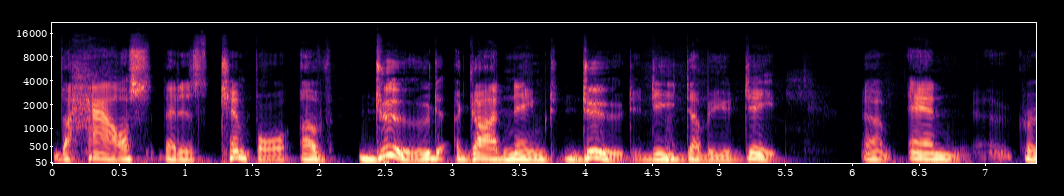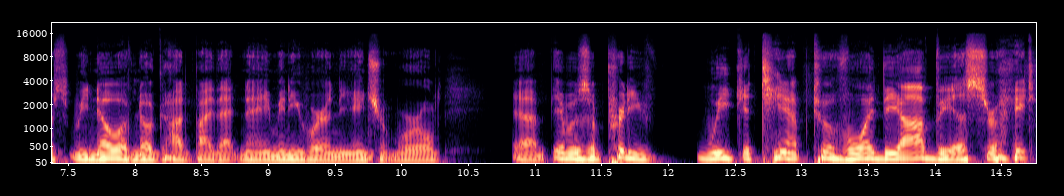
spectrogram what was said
the house, that is, temple of Dude, a god named Dude, D W D. Um, and of course, we know of no God by that name anywhere in the ancient world. Uh, it was a pretty weak attempt to avoid the obvious, right?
